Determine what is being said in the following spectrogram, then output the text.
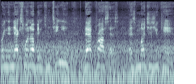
bring the next one up, and continue that process as much as you can.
